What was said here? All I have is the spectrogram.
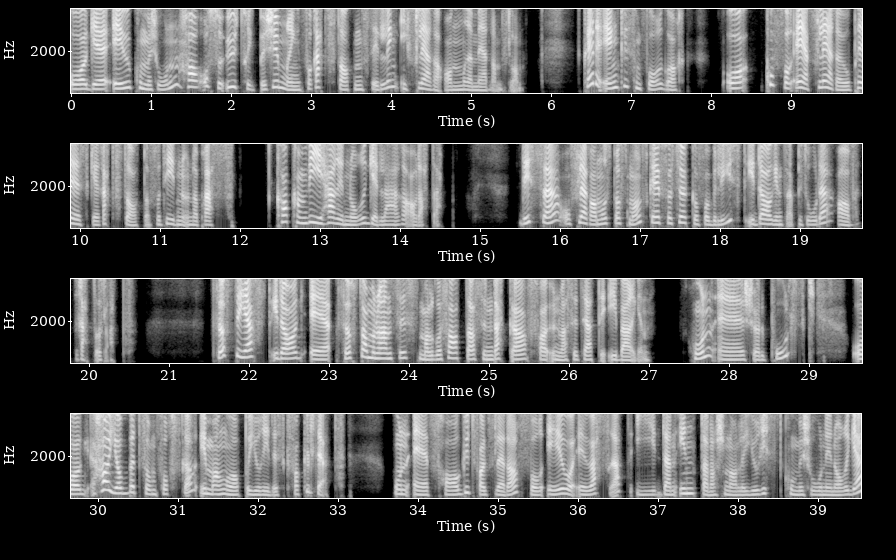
Og EU-kommisjonen har også uttrykt bekymring for rettsstatens stilling i flere andre medlemsland. Hva er det egentlig som foregår, og hvorfor er flere europeiske rettsstater for tiden under press? Hva kan vi her i Norge lære av dette? Disse og flere andre spørsmål skal jeg forsøke å få belyst i dagens episode av Rett og slett. Første gjest i dag er førsteamanuensis Malgosata Sundekka fra Universitetet i Bergen. Hun er selv polsk og har jobbet som forsker i mange år på juridisk fakultet. Hun er fagutvalgsleder for EU- og EØS-rett i Den internasjonale juristkommisjonen i Norge,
